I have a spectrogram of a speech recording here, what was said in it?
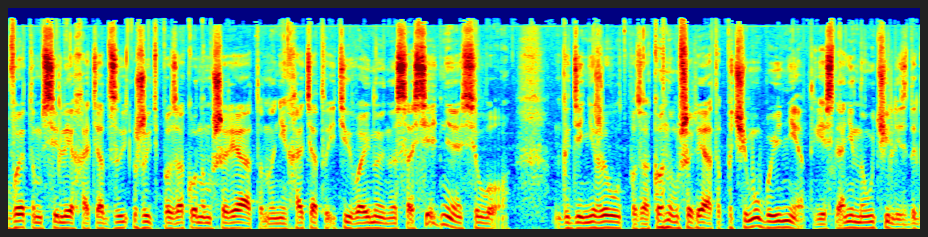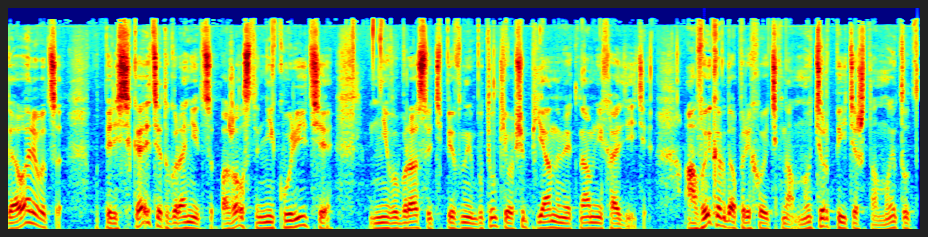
в этом селе хотят жить по законам шариата, но не хотят идти войной на соседнее село, где не живут по законам шариата, почему бы и нет? Если они научились договариваться, вы пересекаете эту границу, пожалуйста, не курите, не выбрасывайте пивные бутылки, вообще пьяными к нам не ходите. А вы, когда приходите к нам, ну, терпите, что мы тут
